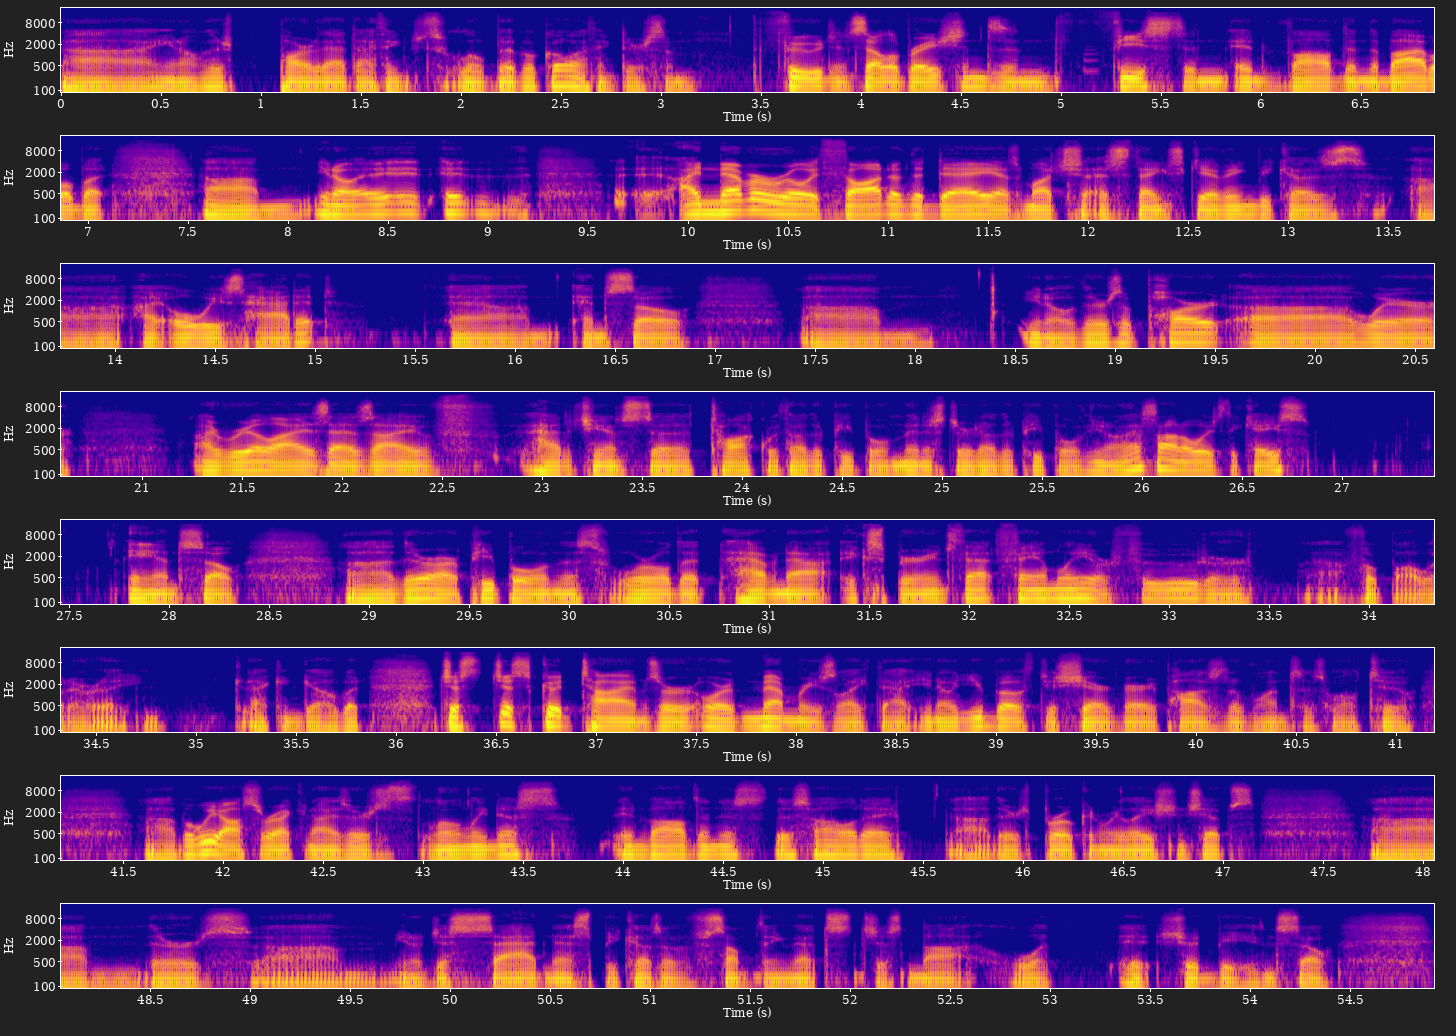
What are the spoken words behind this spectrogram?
uh, you know, there's part of that I think is a little biblical. I think there's some food and celebrations and feasts and involved in the Bible, but um, you know, it, it. I never really thought of the day as much as Thanksgiving because uh, I always had it, um, and so um, you know, there's a part uh, where I realize as I've had a chance to talk with other people, minister to other people, you know, that's not always the case. And so uh, there are people in this world that have not experienced that family or food or uh, football, whatever can, that can go. But just just good times or, or memories like that. You know, you both just shared very positive ones as well too. Uh, but we also recognize there's loneliness involved in this this holiday. Uh, there's broken relationships. Um, there's um, you know just sadness because of something that's just not what it should be, and so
